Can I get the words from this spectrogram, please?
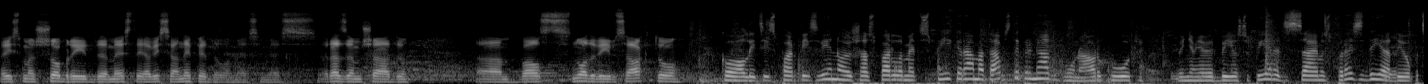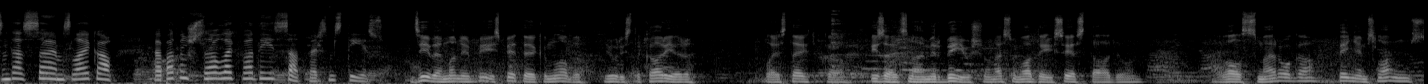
vismaz šobrīd mēs tajā visā nepiedalāmies. Ja mēs redzam šādu um, valsts nodevības aktu. Koalīcijas partijas vienojušās parlamenta spīkera amata apstiprināt Gunāru Kūtri. Viņam jau ir bijusi pieredze saimas prezidijā 12. saimas laikā, tāpat viņš savulaik vadījis satversmes tiesu. Dzīvē man ir bijis pietiekami laba jurista karjera, lai es teiktu, ka izaicinājumi ir bijuši un esmu vadījis iestādi un valsts mērogā pieņems lēmumus.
